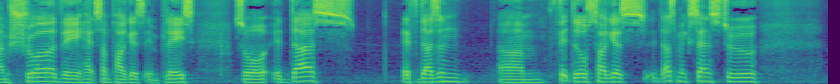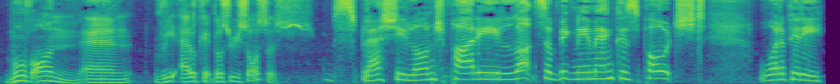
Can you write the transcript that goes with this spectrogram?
I'm sure they had some targets in place. So it does, if it doesn't um, fit those targets, it does make sense to move on and reallocate those resources. Splashy launch party, lots of big name anchors poached. What a pity.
